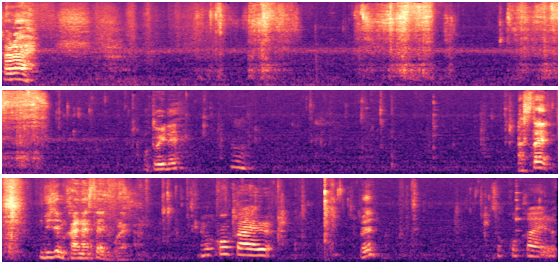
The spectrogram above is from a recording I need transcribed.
辛い音入れうん。あスタイル。BGM 変えないスタイルこれ。そこ変える。え？そこ変える。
